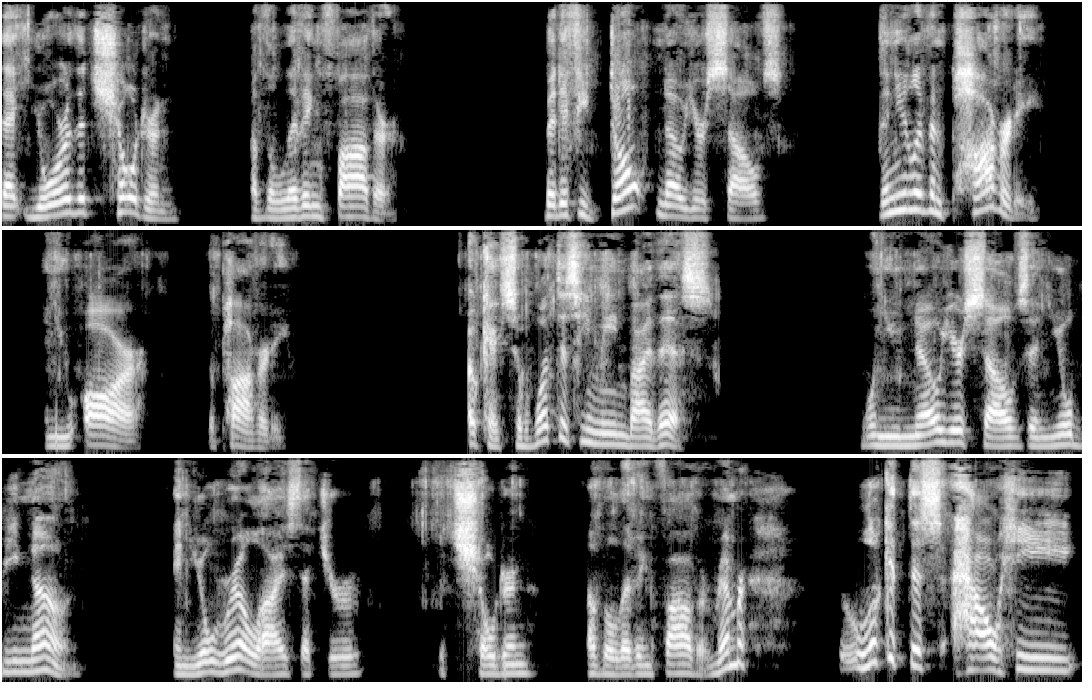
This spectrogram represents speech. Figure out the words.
that you're the children of the living Father. But if you don't know yourselves, then you live in poverty, and you are the poverty. Okay, so what does he mean by this? When you know yourselves, then you'll be known, and you'll realize that you're the children of the living Father. Remember, look at this how he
